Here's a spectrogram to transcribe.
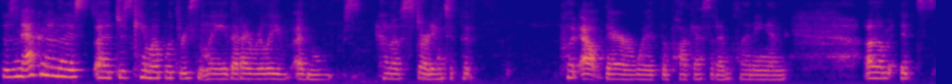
there's an acronym that I uh, just came up with recently that I really I'm kind of starting to put put out there with the podcast that I'm planning, and um, it's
